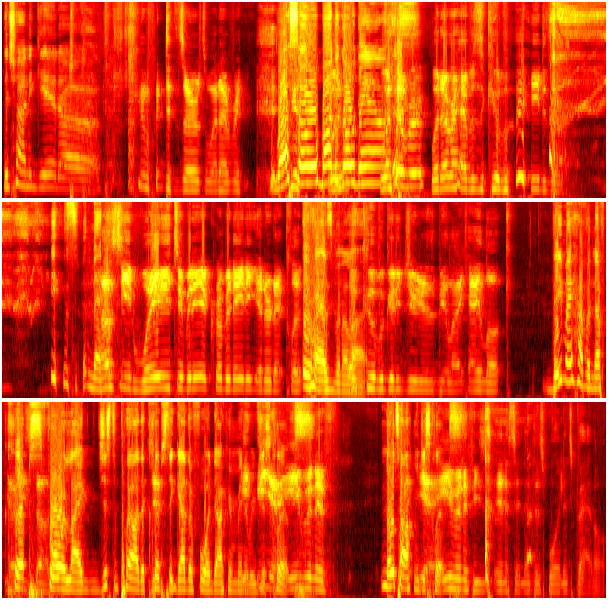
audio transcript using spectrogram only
They're trying to get uh Cuba deserves whatever. Russell about to go down. Whatever, whatever happens to Cuba, he deserves. I've seen way too many incriminating internet clips It has been a lot. Cuba Gooding Jr. to be like, "Hey, look, They might have enough Yeah, clips for like just to put all the clips together for a documentary. E- just yeah, clips. even if no talking, yeah, just clips. even if he's innocent at this point, it's bad off."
